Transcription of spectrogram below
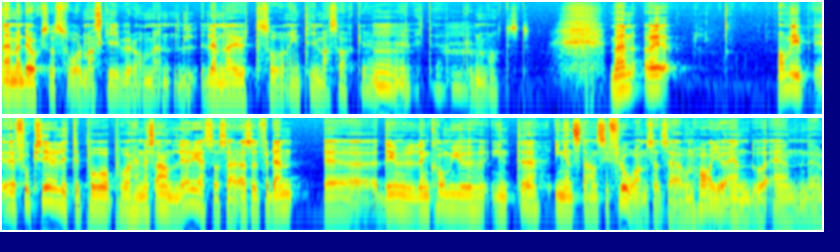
Nej, men det är också svårt man skriver om, men lämna ut så intima saker Mm. är lite problematiskt. Men eh, om vi eh, fokuserar lite på, på hennes andliga resa så här, alltså för den, eh, det den kommer ju inte ingenstans ifrån så att säga. Hon har ju ändå en, eh,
